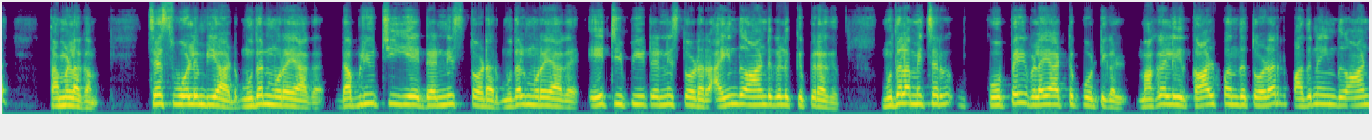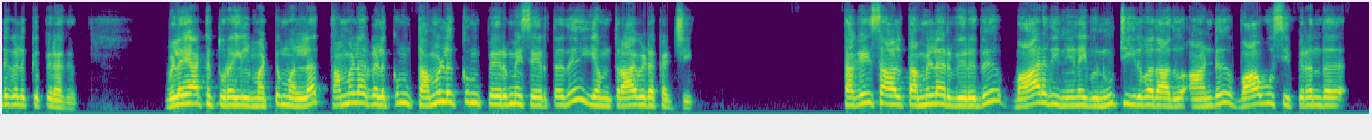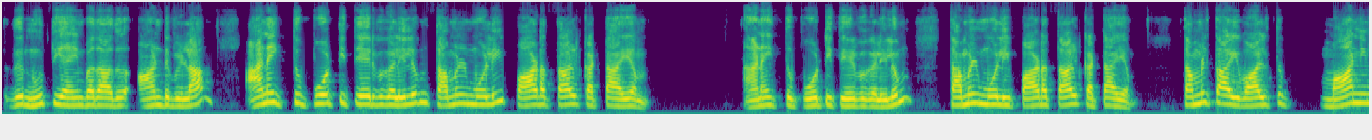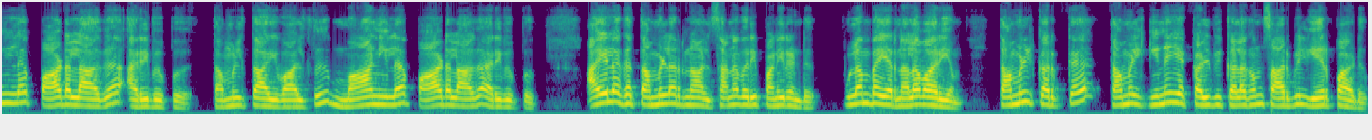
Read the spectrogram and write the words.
தமிழகம். செஸ் ஒலிம்பியாட் முதன் முறையாக. டபிள்யூடிஏ டென்னிஸ் தொடர் முதல் முறையாக. ஏடிபி டென்னிஸ் தொடர் ஐந்து ஆண்டுகளுக்கு பிறகு. முதலமைச்சர் கோப்பை விளையாட்டு போட்டிகள். மகளிர் கால்பந்து தொடர் பதினைந்து ஆண்டுகளுக்கு பிறகு. விளையாட்டுத் துறையில் மட்டுமல்ல தமிழர்களுக்கும் தமிழுக்கும் பெருமை சேர்த்தது எம் திராவிட கட்சி. தகைசால் தமிழர் விருது பாரதி நினைவு நூற்றி இருபதாவது ஆண்டு வஉசி இது நூத்தி ஐம்பதாவது ஆண்டு விழா. அனைத்து போட்டித் தேர்வுகளிலும் தமிழ் மொழி பாடத்தால் கட்டாயம். அனைத்து போட்டித் தேர்வுகளிலும் தமிழ் மொழி பாடத்தால் கட்டாயம். தமிழ்தாய் வாழ்த்து மாநில பாடலாக அறிவிப்பு. தமிழ்தாய் வாழ்த்து மாநில பாடலாக அறிவிப்பு. அயலக தமிழர் நாள் சனவரி பனிரெண்டு புலம்பெயர் நலவாரியம். தமிழ் கற்க தமிழ் இணைய கல்விக் கழகம் சார்பில் ஏற்பாடு.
